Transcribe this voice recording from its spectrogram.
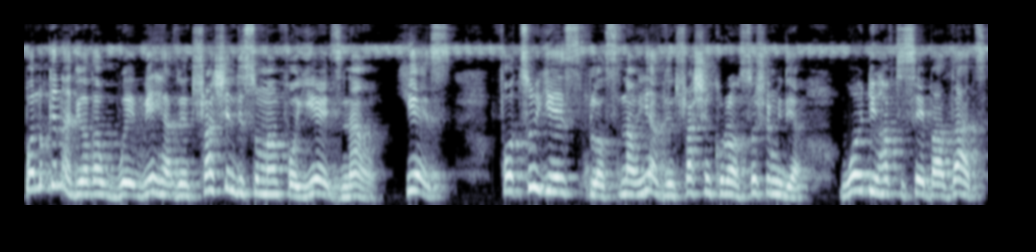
But looking at the other way, where he has been trashing this woman for years now. Yes, for two years plus now, he has been trashing Korra on social media. What do you have to say about that?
